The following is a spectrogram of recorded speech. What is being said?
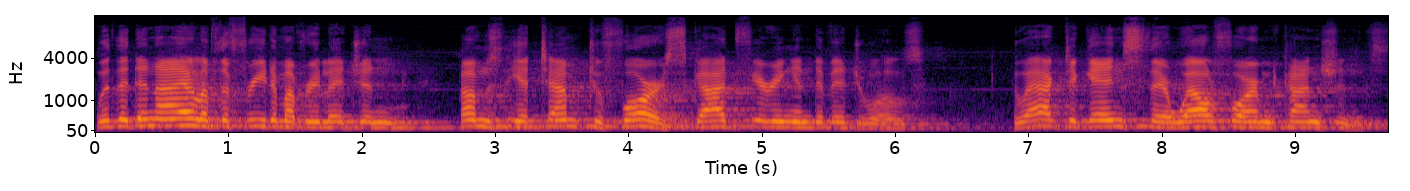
With the denial of the freedom of religion comes the attempt to force God fearing individuals to act against their well formed conscience,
